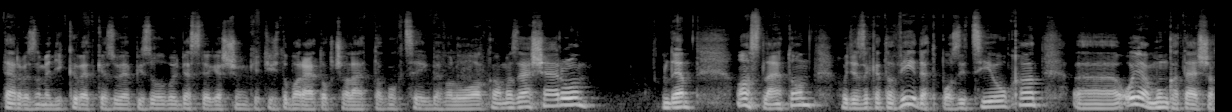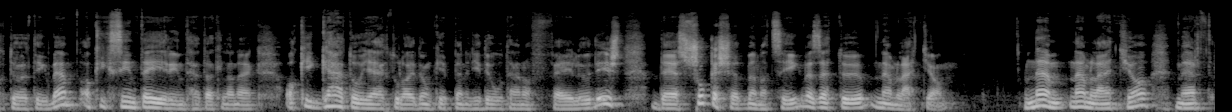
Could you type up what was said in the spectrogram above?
tervezem egyik következő epizódban, hogy beszélgessünk egy kicsit a barátok, családtagok cégbe való alkalmazásáról. De azt látom, hogy ezeket a védett pozíciókat ö, olyan munkatársak töltik be, akik szinte érinthetetlenek, akik gátolják tulajdonképpen egy idő után a fejlődést, de ezt sok esetben a cégvezető nem látja. Nem, nem látja, mert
